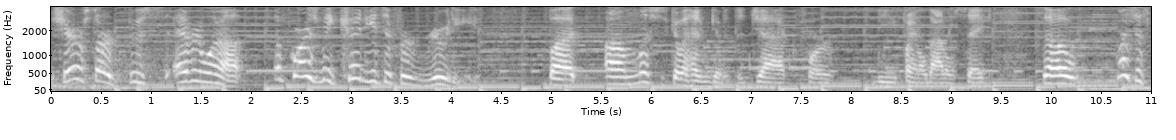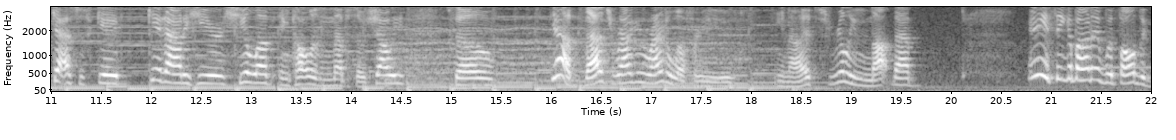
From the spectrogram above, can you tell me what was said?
Sheriff Star boosts everyone up, of course, we could use it for Rudy, but um, let's just go ahead and give it to Jack for the final battle's sake. So, let's just cast Escape, get out of here, heal up, and call it an episode, shall we? So, yeah, that's Ragu Ragula for you. You know, it's really not that... When you think about it, with all the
